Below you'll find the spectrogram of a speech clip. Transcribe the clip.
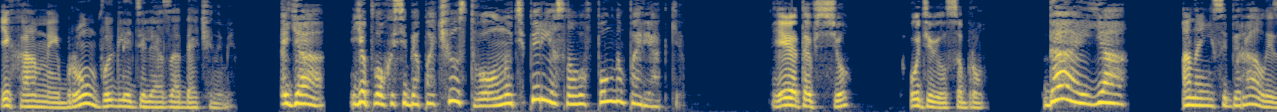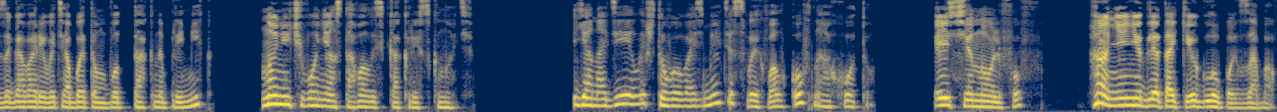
И Ханна и Брум выглядели озадаченными. «Я... я плохо себя почувствовала, но теперь я снова в полном порядке». «И это все?» — удивился Брум. «Да, я...» Она не собиралась заговаривать об этом вот так напрямик, но ничего не оставалось, как рискнуть. «Я надеялась, что вы возьмете своих волков на охоту». «И синульфов? Они не для таких глупых забав.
